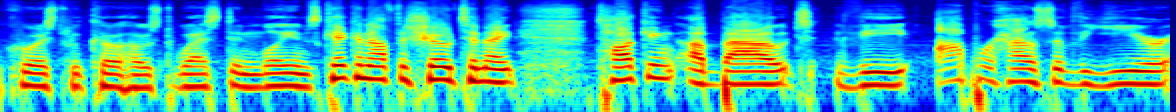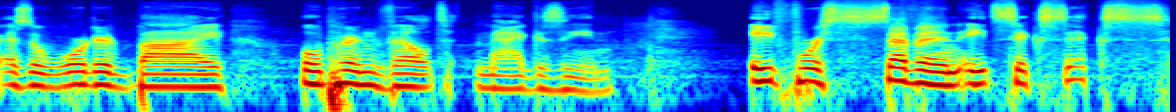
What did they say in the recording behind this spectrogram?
Cedarquist with co host Weston Williams kicking off the show tonight, talking about the Opera House of the Year as awarded by Opernwelt magazine. 847 866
